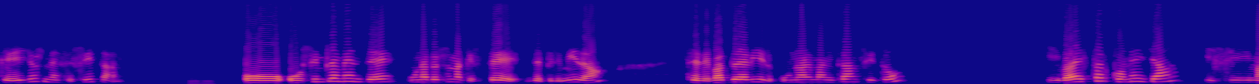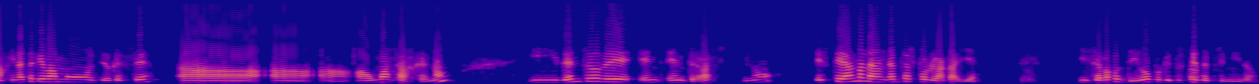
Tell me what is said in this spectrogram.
que ellos necesitan. o, o, simplemente una persona que esté deprimida se le va a pedir un alma en tránsito y va a estar con ella y si imagínate que vamos, yo qué sé, a, a, a, un masaje, ¿no? Y dentro de entras, ¿no? Este alma la enganchas por la calle y se va contigo porque tú estás deprimido.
